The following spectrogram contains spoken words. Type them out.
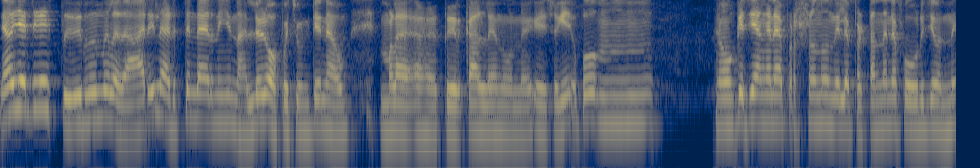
ഞാൻ വിചാരിച്ച ഗൈസ് തീർന്നെന്നുള്ളത്. ആരെങ്കിലും അടുത്തുണ്ടായിരുന്നെങ്കിൽ നല്ലൊരു ഓപ്പർച്യൂണിറ്റി തന്നെ ആവും നമ്മളെ തീർക്കാനുള്ളതെന്ന് തോന്നുന്നു. ചോദിച്ചോക്കി അപ്പോൾ നോക്കി ചെയ്യാൻ അങ്ങനെ പ്രശ്നമൊന്നുമില്ല പെട്ടെന്ന് തന്നെ ഫോർ ജി വന്ന്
